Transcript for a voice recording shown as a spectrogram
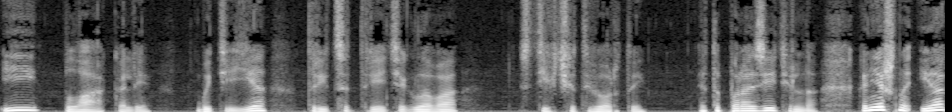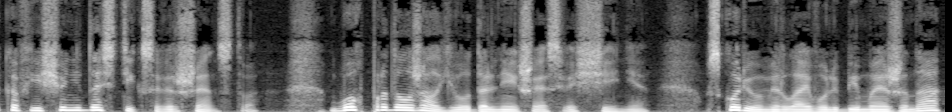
и плакали». Бытие, 33 глава, стих 4. Это поразительно. Конечно, Иаков еще не достиг совершенства. Бог продолжал его дальнейшее освящение. Вскоре умерла его любимая жена,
